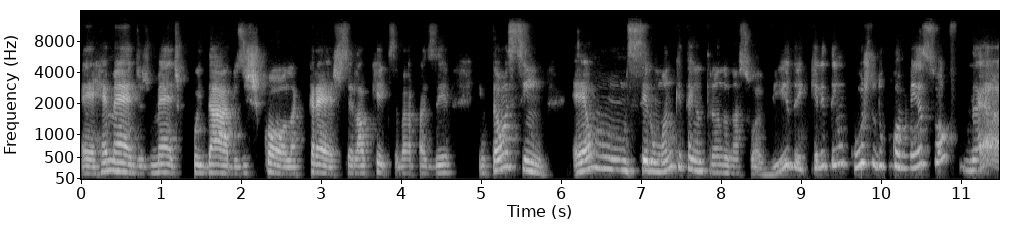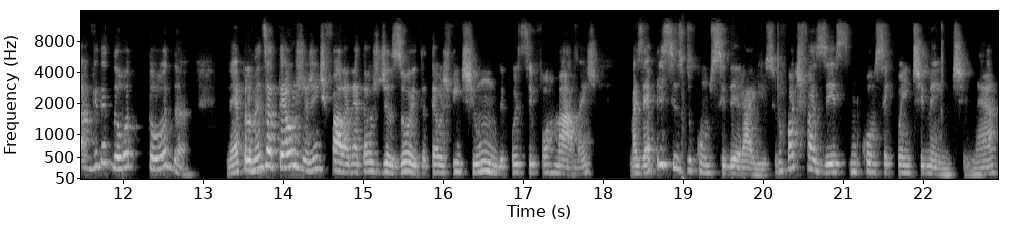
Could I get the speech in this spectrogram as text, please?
É, remédios, médico, cuidados, escola, creche, sei lá o que, que você vai fazer. Então, assim, é um ser humano que está entrando na sua vida e que ele tem um custo do começo né, a vida toda. Né? Pelo menos até os, a gente fala, né, até os 18, até os 21, depois de se formar, mas mas é preciso considerar isso. Não pode fazer inconsequentemente, né?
